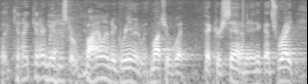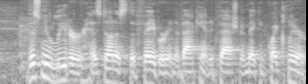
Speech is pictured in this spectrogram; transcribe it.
But can I, can I register yeah. violent agreement with much of what Victor said? I mean, I think that's right. This new leader has done us the favor in a backhanded fashion of making quite clear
